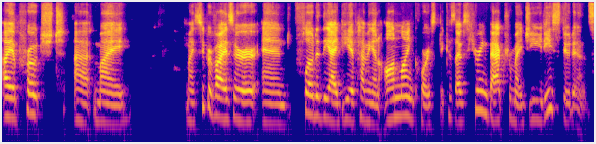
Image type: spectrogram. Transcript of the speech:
I approached uh, my my supervisor and floated the idea of having an online course because I was hearing back from my GED students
